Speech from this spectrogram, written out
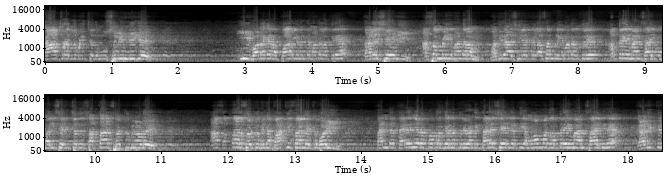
കാഫർ എന്ന് വിളിച്ചത് മുസ്ലിം ലീഗ്. ഈ വടകര പാർലമെന്റ് മണ്ഡലത്തിലെ തലശ്ശേരി അസംബ്ലി മണ്ഡലം മദിരാശിയിലേക്കുള്ള അസംബ്ലി മണ്ഡലത്തിൽ അബ്രഹിമാൻ സാഹിബ് മത്സരിച്ചത് സത്താർ സെട്ടുബിനോട്. ആ സത്താർ സെട്ടു പിന്നെ പാകിസ്ഥാനിലേക്ക് പോയി. തന്റെ തെരഞ്ഞെടുപ്പ് പ്രചരണത്തിന് വേണ്ടി തലശ്ശേരിയിലെത്തിയ മുഹമ്മദ് അബ്രഹിമാൻ സാഹിബിനെ കഴുത്തിൽ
